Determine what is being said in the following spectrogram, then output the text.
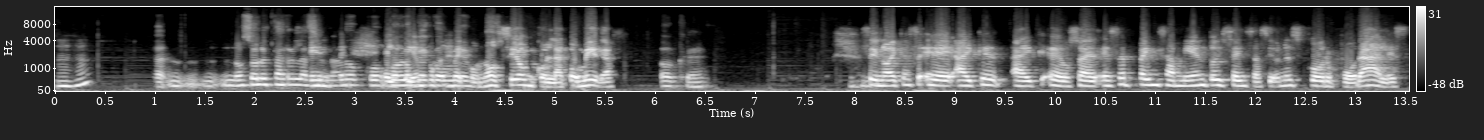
No solo está relacionado con, el tiempo lo que comemos. con la comida. Okay sino hay que, eh, hay que, hay eh, o sea, ese pensamiento y sensaciones corporales,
